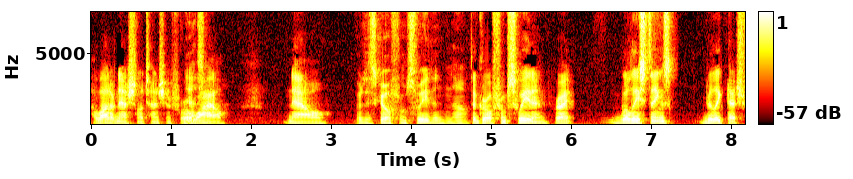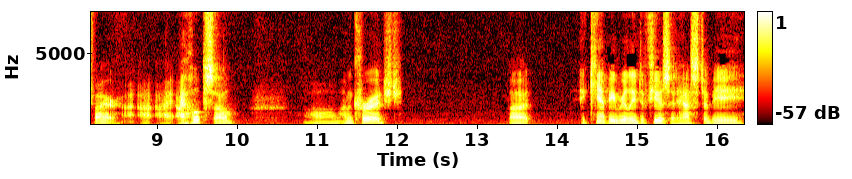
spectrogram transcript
a lot of national attention for a while. Now, With this girl from Sweden now. the girl from Sweden, right? Will these things really catch fire? I, I, I hope so. Um, I'm encouraged, but it can't be really diffuse. It has to be,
